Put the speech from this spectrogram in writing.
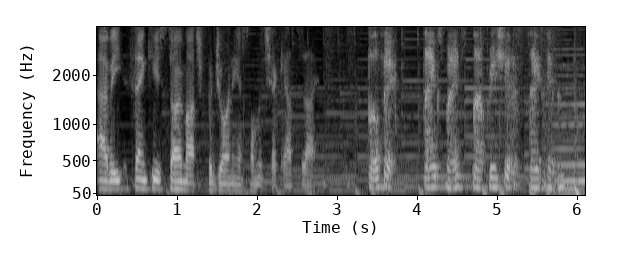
Abby, thank you so much for joining us on the checkout today. Perfect. Thanks, mate. I appreciate it. Thanks, Nathan.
